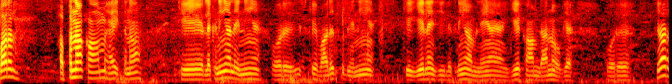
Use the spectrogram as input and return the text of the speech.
बहरहाल, अपना काम है इतना कि लकड़ियाँ लेनी हैं और इसके वालिद को देनी है कि ये लें जी, लकड़ियाँ हम ले आए हैं, ये काम डन हो गया। और यार,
